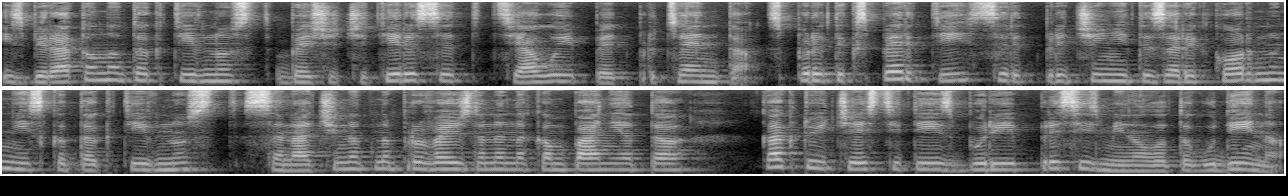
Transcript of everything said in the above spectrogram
избирателната активност беше 40,5%. Според експерти, сред причините за рекордно ниската активност са начинът на провеждане на кампанията, както и честите избори през изминалата година.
